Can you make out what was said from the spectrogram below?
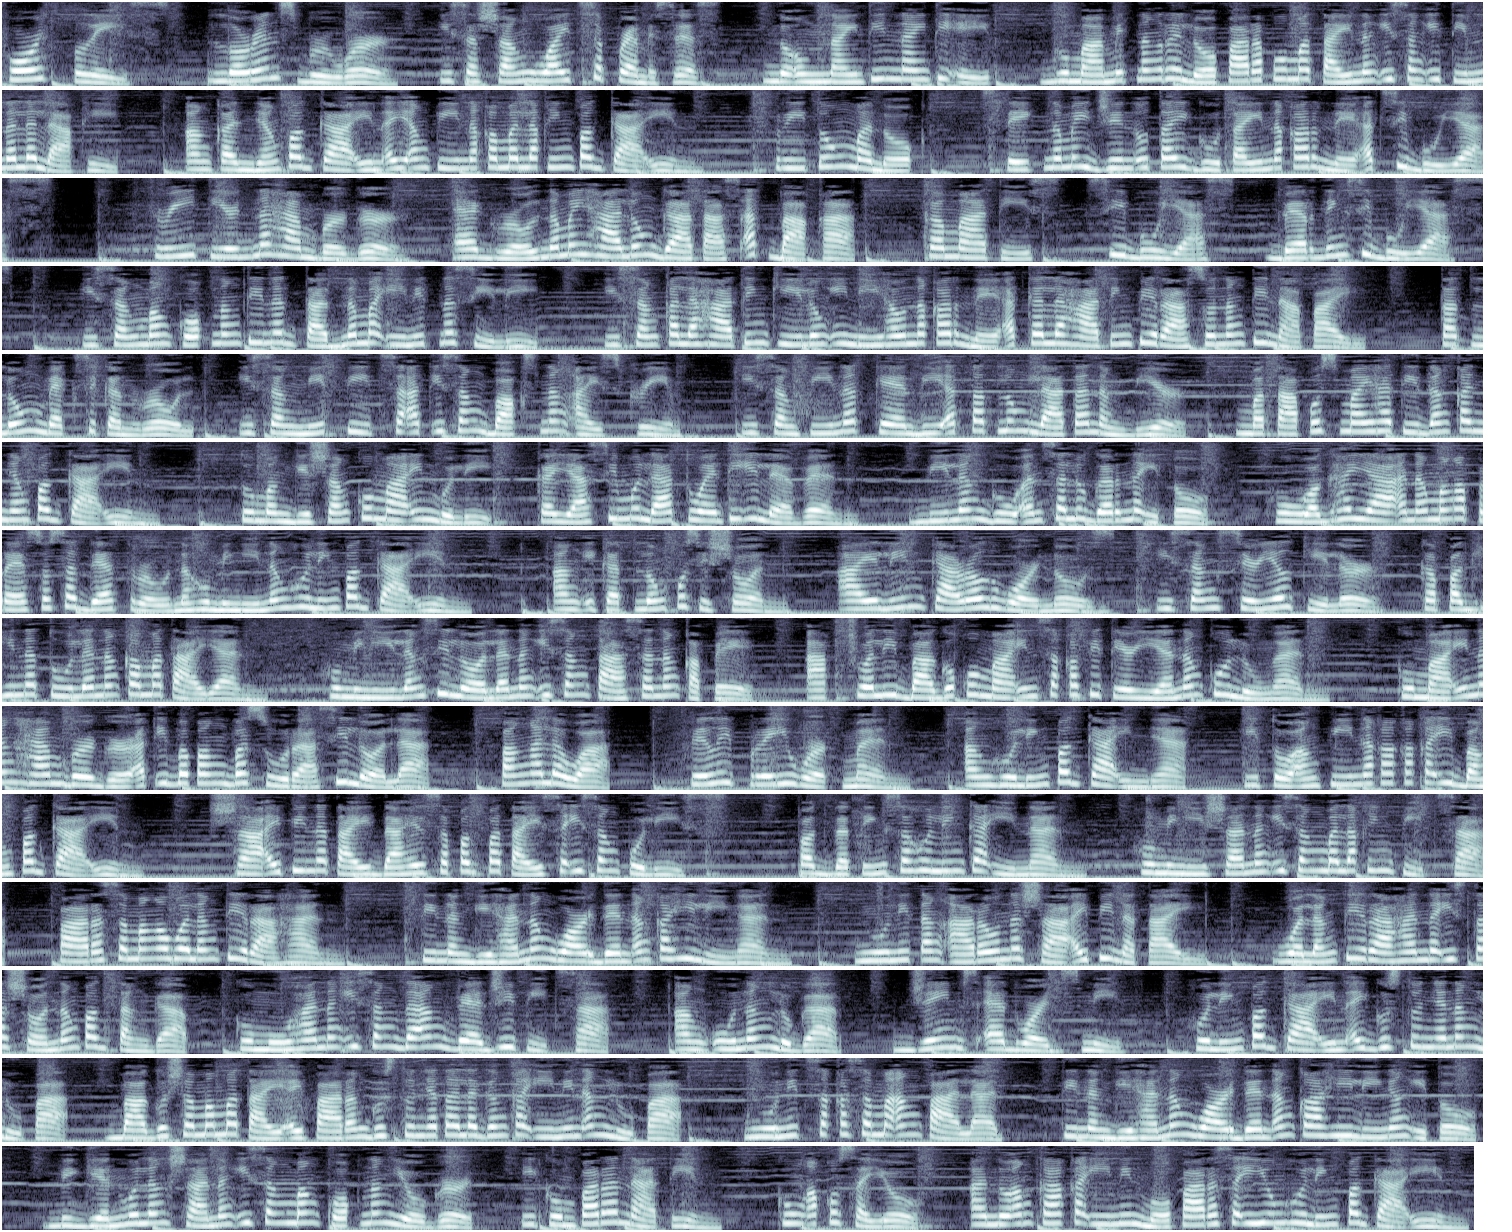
Fourth place, Lawrence Brewer. Isa siyang white supremacist. Noong 1998, gumamit ng relo para pumatay ng isang itim na lalaki. Ang kanyang pagkain ay ang pinakamalaking pagkain. Pritong manok, steak na may gin utay-gutay na karne at sibuyas. 3-tiered na hamburger, egg roll na may halong gatas at baka, kamatis, sibuyas, berdeng sibuyas, isang mangkok ng tinadtad na mainit na sili, isang kalahating kilong inihaw na karne at kalahating piraso ng tinapay, tatlong Mexican roll, isang meat pizza at isang box ng ice cream, isang peanut candy at tatlong lata ng beer, matapos may hatid ang kanyang pagkain. Tumanggi siyang kumain muli, kaya simula 2011, bilangguan sa lugar na ito, Huwag hayaan ang mga preso sa death row na humingi ng huling pagkain. Ang ikatlong posisyon, Eileen Carol Warnos, isang serial killer. Kapag hinatulan ng kamatayan, humingi lang si Lola ng isang tasa ng kape. Actually bago kumain sa cafeteria ng kulungan. Kumain ng hamburger at iba pang basura si Lola. Pangalawa, Philip Ray Workman. Ang huling pagkain niya. Ito ang pinakakakaibang pagkain. Siya ay pinatay dahil sa pagpatay sa isang pulis. Pagdating sa huling kainan, humingi siya ng isang malaking pizza, para sa mga walang tirahan. Tinanggihan ng warden ang kahilingan. Ngunit ang araw na siya ay pinatay. Walang tirahan na istasyon ng pagtanggap. Kumuha ng isang daang veggie pizza. Ang unang lugar, James Edward Smith. Huling pagkain ay gusto niya ng lupa. Bago siya mamatay ay parang gusto niya talagang kainin ang lupa. Ngunit sa kasamaang palad, tinanggihan ng warden ang kahilingang ito. Bigyan mo lang siya ng isang mangkok ng yogurt. Ikumpara natin. Kung ako sayo, ano ang kakainin mo para sa iyong huling pagkain?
